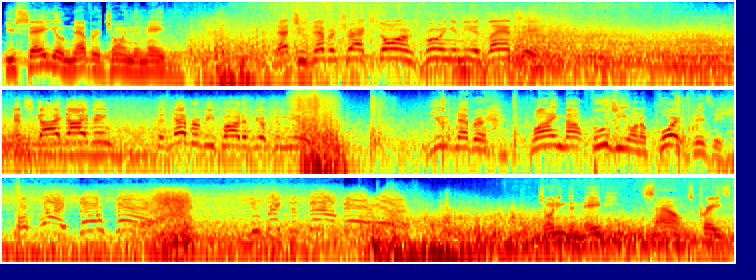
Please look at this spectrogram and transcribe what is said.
You say you'll never join the Navy. That you never track storms brewing in the Atlantic. And skydiving could never be part of your commute. You'd never climb Mount Fuji on a port visit. Or fly so fast you break the sound barrier. Joining the Navy sounds crazy.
